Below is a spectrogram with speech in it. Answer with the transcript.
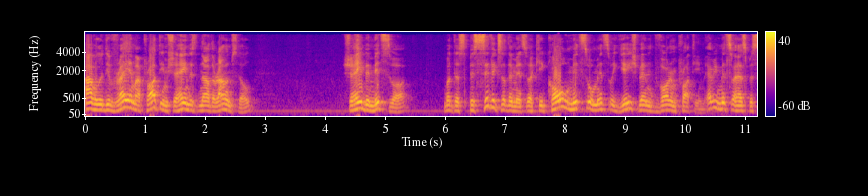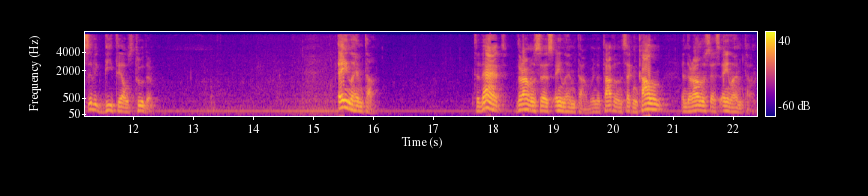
Now the Rambam still. Shehein mitzvah, but the specifics of the mitzvah, ki kol mitzvah mitzvah yesh ben dvarim pratim. Every mitzvah has specific details to them. Ein lehem tam. To that, the Rambam says ein lehem tam. We're in the top of the second column, and the Rambam says ein lehem tam.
